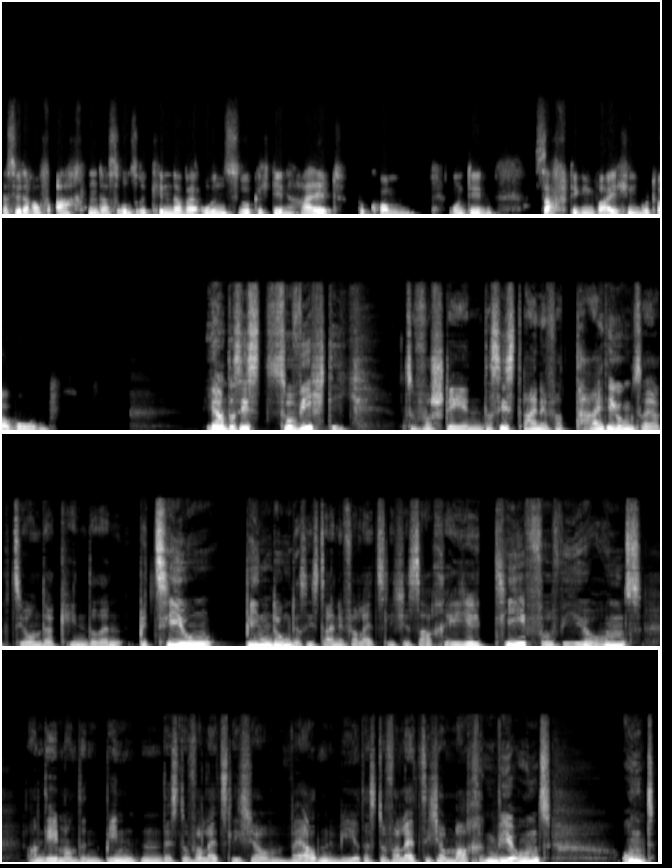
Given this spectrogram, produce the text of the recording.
dass wir darauf achten, dass unsere Kinder bei uns wirklich den Halt bekommen und den saftigen, weichen Mutterboden. Ja, und das ist so wichtig zu verstehen. Das ist eine Verteidigungsreaktion der Kinder. Denn Beziehung, Bindung, das ist eine verletzliche Sache. Je tiefer wir uns an jemanden binden, desto verletzlicher werden wir, desto verletzlicher machen wir uns. Und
